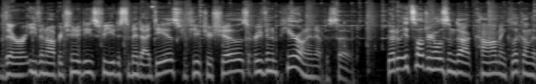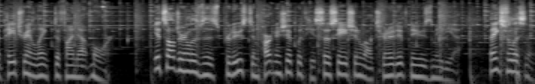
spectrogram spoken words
There are even opportunities for you to submit ideas for future shows or even appear on an episode. Go to itsalljournalism.com and click on the Patreon link to find out more. It's All Journalism is produced in partnership with the Association of Alternative News Media. Thanks for listening.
